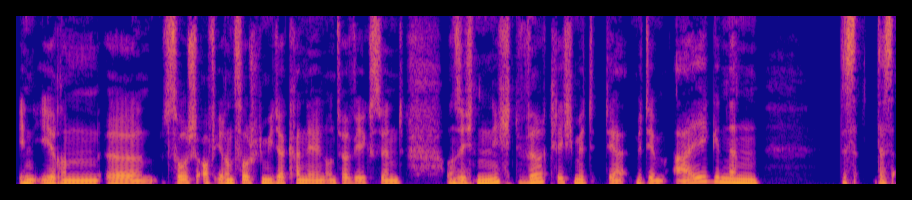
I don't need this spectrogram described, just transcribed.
in ihren äh, Social, auf ihren Social Media Kanälen unterwegs sind und sich nicht wirklich mit der mit dem eigenen das, das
